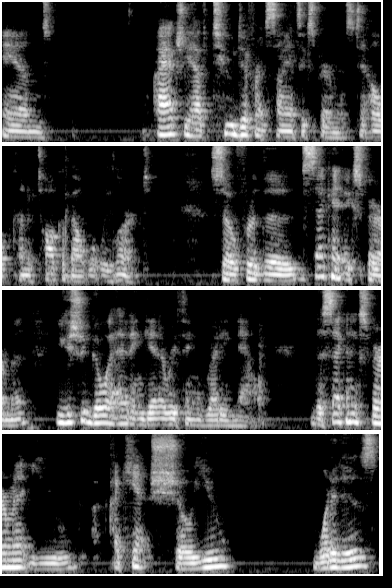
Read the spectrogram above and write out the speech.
and I actually have two different science experiments to help kind of talk about what we learned. So for the second experiment, you should go ahead and get everything ready now. The second experiment, you I can't show you what it is.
